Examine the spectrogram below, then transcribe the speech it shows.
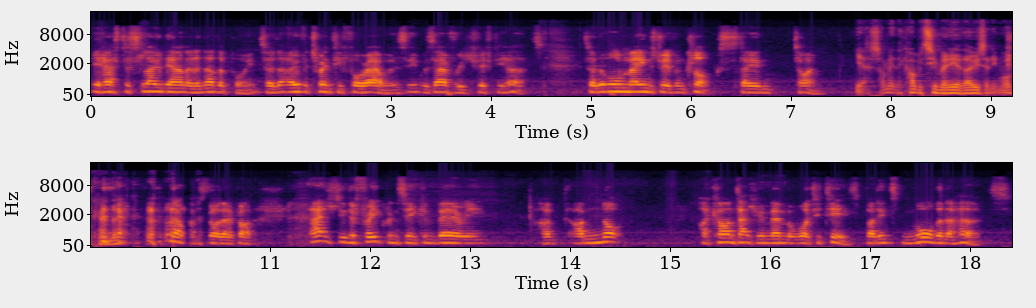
it has to slow down at another point, so that over 24 hours it was average 50 hertz. So that all mains-driven clocks stay in time. Yes, I mean there can't be too many of those anymore, can there? no, I'm sure they're fine. Actually, the frequency can vary. I'm, I'm not. I can't actually remember what it is, but it's more than a hertz.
